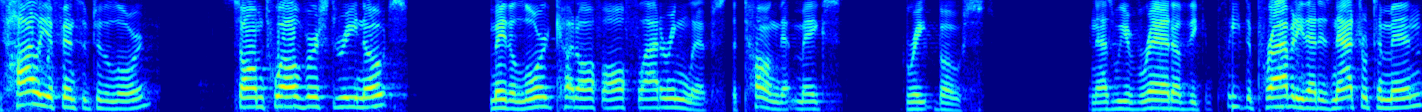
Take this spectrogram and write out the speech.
It's highly offensive to the Lord. Psalm 12, verse 3 notes May the Lord cut off all flattering lips, the tongue that makes great boast. And as we have read of the complete depravity that is natural to men,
